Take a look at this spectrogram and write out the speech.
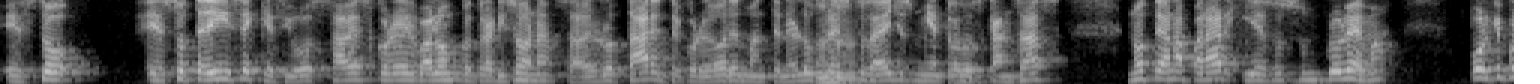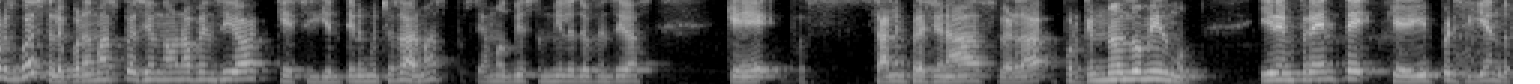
Esto, esto te dice que si vos sabes correr el balón contra Arizona, sabes rotar entre corredores, mantenerlos frescos a ellos mientras los cansas, no te van a parar y eso es un problema. Porque, por supuesto, le pones más presión a una ofensiva que, si bien tiene muchas armas, pues ya hemos visto miles de ofensivas que pues, salen presionadas, ¿verdad? Porque no es lo mismo ir enfrente que ir persiguiendo.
